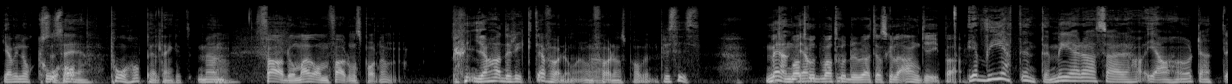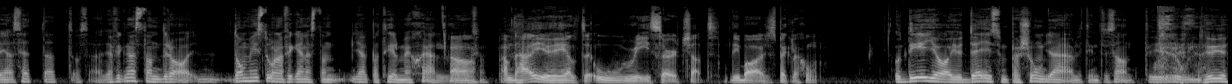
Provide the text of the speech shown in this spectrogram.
jag vill också Påhopp. säga påhopp helt enkelt. Men. Fördomar om Fördomspodden. jag hade riktiga fördomar om Fördomspodden, precis. Men vad, jag, trodde, vad trodde du att jag skulle angripa? jag vet inte, mera så här, jag har hört att, jag har sett att. Och så här. Jag fick nästan dra, de historierna fick jag nästan hjälpa till med själv. Ja. Liksom. Ja, det här är ju helt oresearchat. Det är bara spekulation. Och det gör ju dig som person jävligt intressant. Det är ju roligt. Du är ju,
